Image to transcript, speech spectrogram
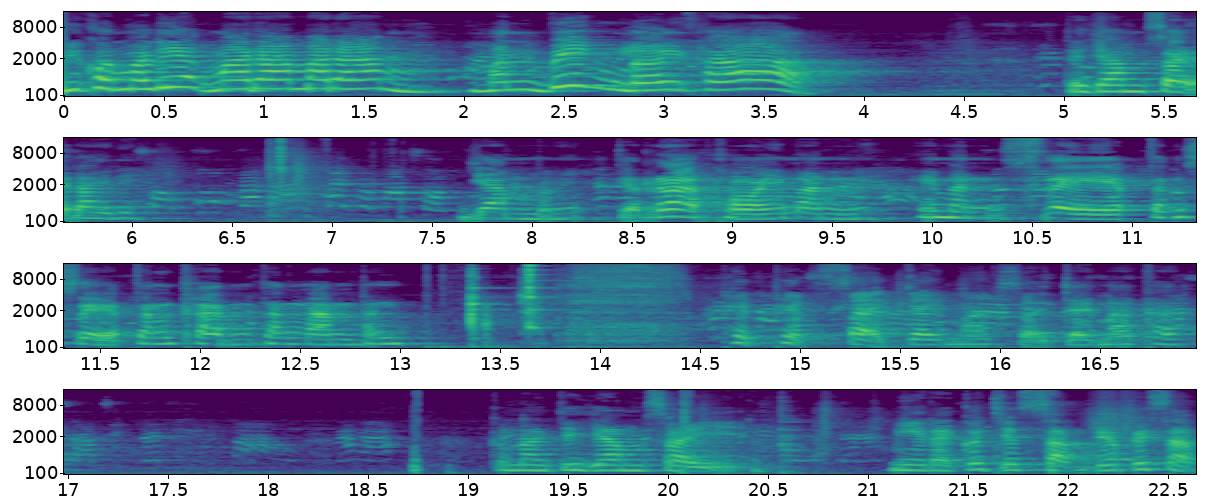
มีคนมาเรียกมาดามมาดามมันวิ่งเลยค่ะ จะยำใส่อะไรดี ยำจะราดหอยมัน ให้มันแสบทั้งแสบทั้งคัน ทั้งมันทั้งเผ็ดเผ็ดใส่ใจมากใส่ใจมากค่ะกำลังจะยำใส่ มีอะไรก็จะสับเดี๋ยวไปสับ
